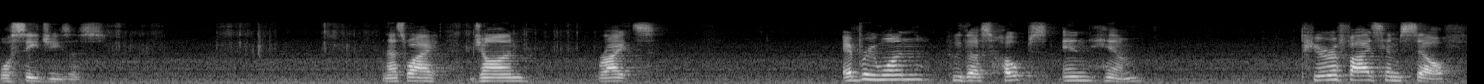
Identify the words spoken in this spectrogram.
will see Jesus. And that's why John writes Everyone who thus hopes in him purifies himself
